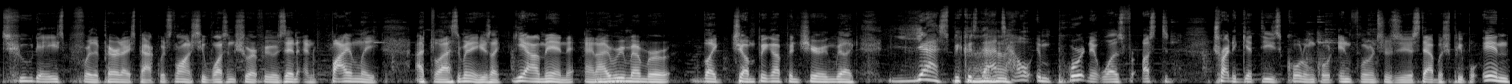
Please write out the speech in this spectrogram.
two days before the Paradise Pack was launched, he wasn't sure if he was in. And finally, at the last minute, he was like, "Yeah, I'm in." And I remember like jumping up and cheering, be like, "Yes!" Because that's how important it was for us to try to get these quote unquote influencers, the established people in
